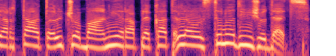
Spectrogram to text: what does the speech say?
iar tatăl, Cioban, era plecat la o stână din județ.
